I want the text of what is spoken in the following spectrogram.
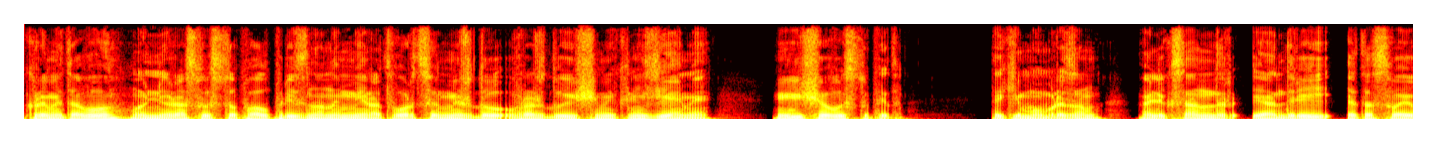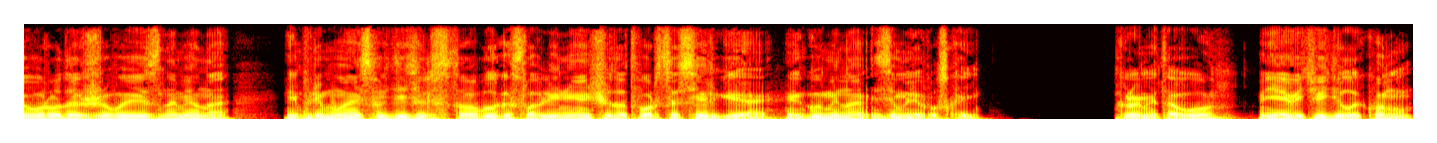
Кроме того, он не раз выступал признанным миротворцем между враждующими князьями и еще выступит. Таким образом, Александр и Андрей — это своего рода живые знамена и прямое свидетельство благословления чудотворца Сергия, игумена земли русской. Кроме того, я ведь видел икону,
